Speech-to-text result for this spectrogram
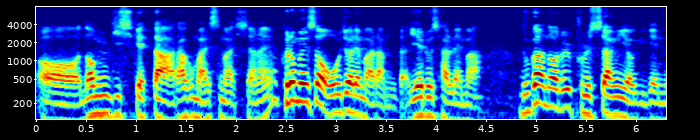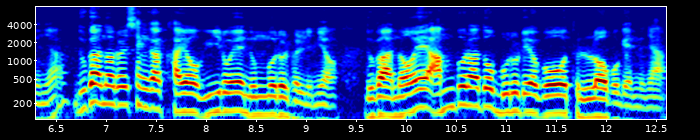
어, 넘기시겠다라고 말씀하시잖아요. 그러면서 5절에 말합니다. 예루살렘아 누가 너를 불쌍히 여기겠느냐? 누가 너를 생각하여 위로의 눈물을 흘리며 누가 너의 안부라도 물으려고 들러보겠느냐?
